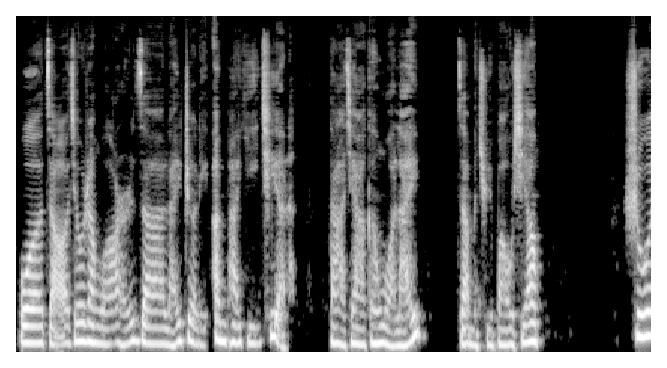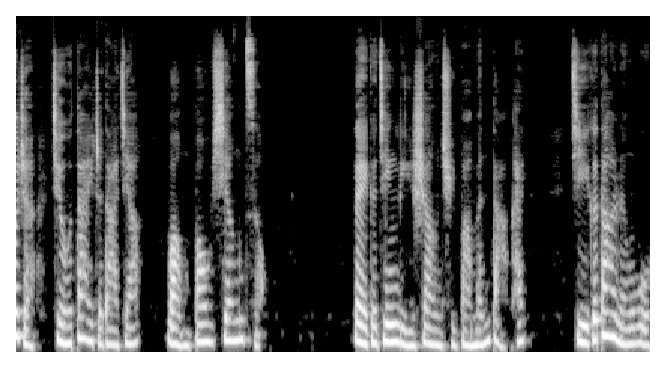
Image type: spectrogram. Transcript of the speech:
我早就让我儿子来这里安排一切了，大家跟我来，咱们去包厢。”说着就带着大家往包厢走。那个经理上去把门打开，几个大人物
